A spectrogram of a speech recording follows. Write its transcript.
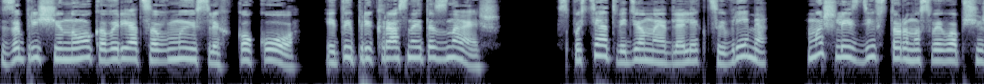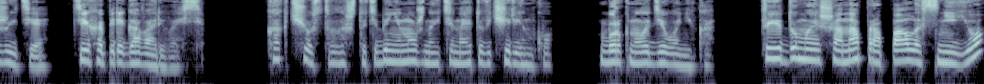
Запрещено ковыряться в мыслях, Коко, и ты прекрасно это знаешь. Спустя отведенное для лекции время мы шли с Ди в сторону своего общежития, тихо переговариваясь. «Как чувствовала, что тебе не нужно идти на эту вечеринку», — буркнула Дионика. «Ты думаешь, она пропала с нее?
